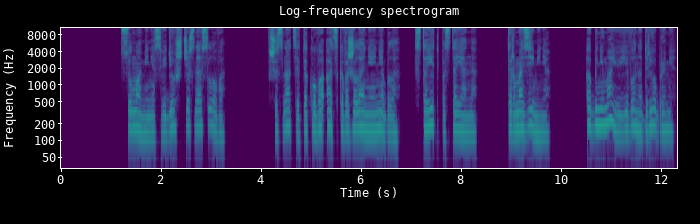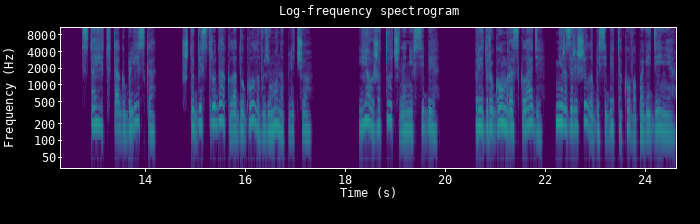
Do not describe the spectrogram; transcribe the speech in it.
«С ума меня сведешь, честное слово. В шестнадцать такого адского желания не было. Стоит постоянно. Тормози меня». Обнимаю его над ребрами. Стоит так близко, что без труда кладу голову ему на плечо. Я уже точно не в себе. При другом раскладе не разрешила бы себе такого поведения.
